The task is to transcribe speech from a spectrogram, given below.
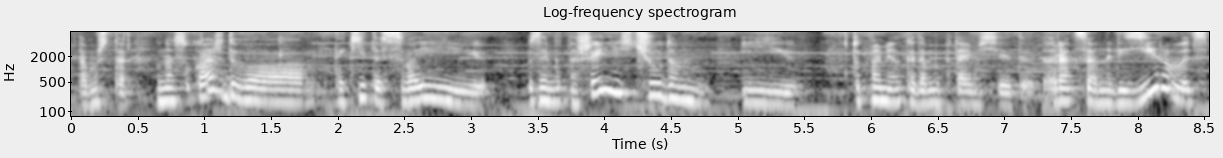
Потому что у нас у каждого какие-то свои взаимоотношения с чудом, и в тот момент, когда мы пытаемся это рационализировать,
